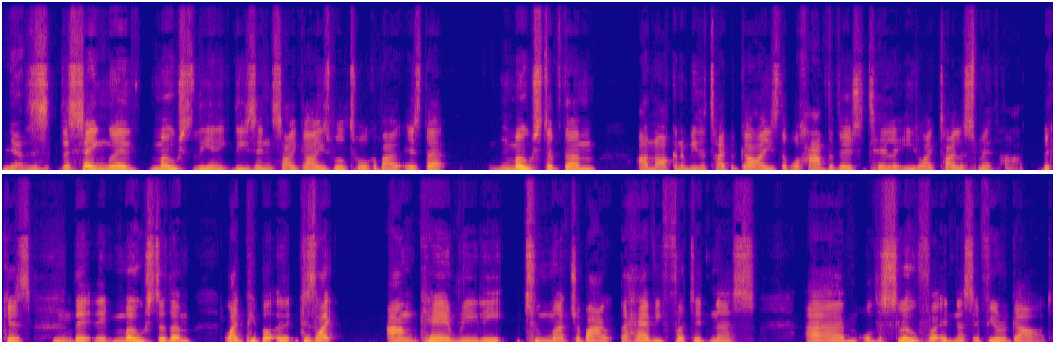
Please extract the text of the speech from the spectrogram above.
Yeah. The same with most of the these inside guys we'll talk about is that most of them are not going to be the type of guys that will have the versatility like Tyler Smith had because mm. they, most of them like people because uh, like I don't care really too much about the heavy footedness um, or the slow footedness if you're a guard.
